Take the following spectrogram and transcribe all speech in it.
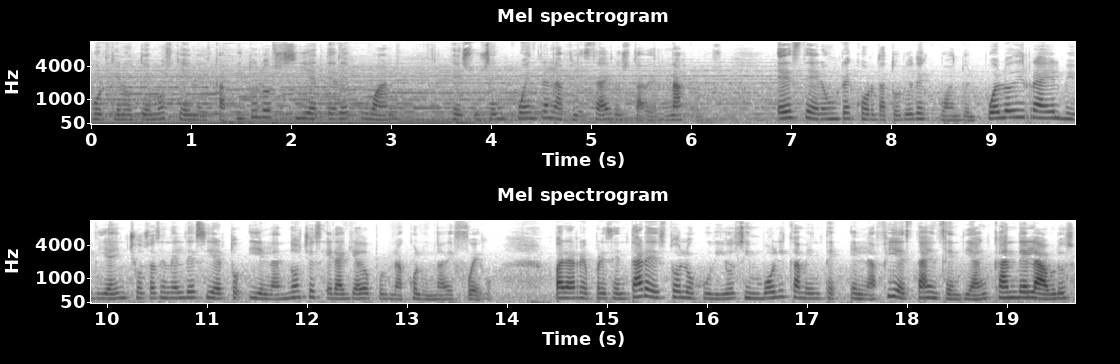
porque notemos que en el capítulo 7 de Juan Jesús se encuentra en la fiesta de los tabernáculos este era un recordatorio de cuando el pueblo de Israel vivía en chozas en el desierto y en las noches era guiado por una columna de fuego. Para representar esto, los judíos simbólicamente en la fiesta encendían candelabros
